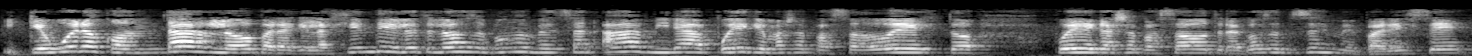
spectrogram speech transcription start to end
Y qué bueno contarlo para que la gente del otro lado se ponga a pensar, ah, mira, puede que me haya pasado esto, puede que haya pasado otra cosa, entonces me parece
